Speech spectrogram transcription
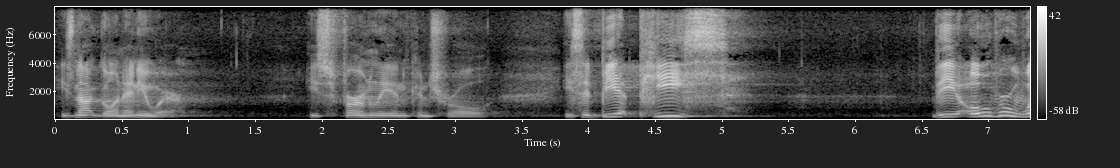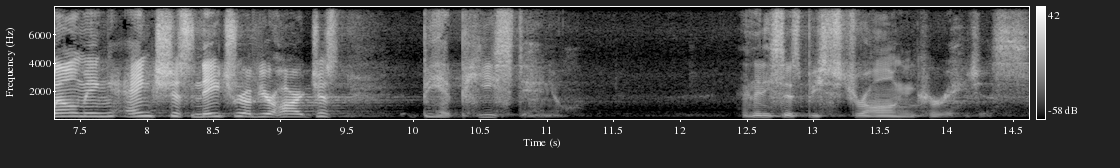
He's not going anywhere, He's firmly in control. He said, Be at peace. The overwhelming, anxious nature of your heart, just be at peace, Daniel. And then he says, Be strong and courageous.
